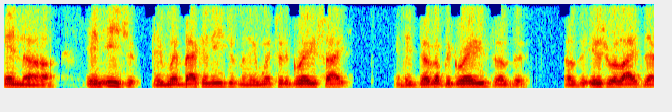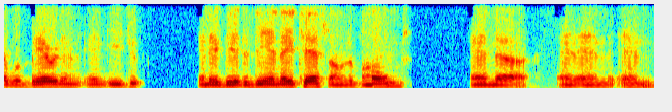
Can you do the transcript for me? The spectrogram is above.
and uh, in Egypt. They went back in Egypt and they went to the grave site and they dug up the graves of the of the Israelites that were buried in, in Egypt. And they did the DNA test on the bones, and uh, and and and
